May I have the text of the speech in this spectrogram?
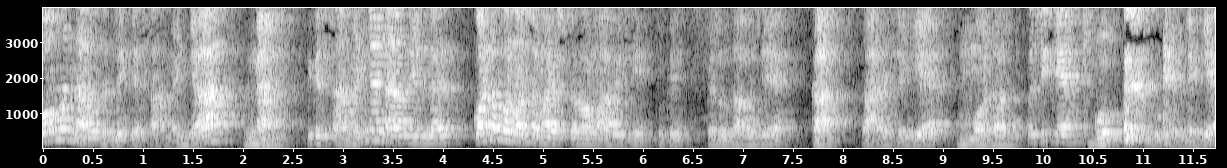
કોમન નાઉન એટલે કે સામાન્ય નામ. તો કે સામાન્ય નામની અંદર કોનો કોનો સમાવેશ કરવામાં આવે છે? તો કે પેલું તો આવશે કાર કાર એટલે કે મોટર પછી કે બુક બુક એટલે કે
